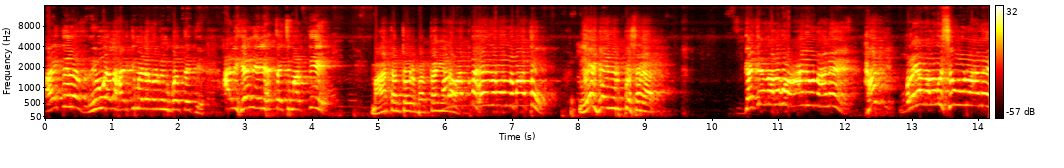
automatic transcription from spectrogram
ಆಯ್ತಿಲ್ಲ ನೀವು ಎಲ್ಲ ಹಡ್ತಿ ಮಾಡಿದ್ರೆ ನಿಮ್ಗೆ ಗೊತ್ತೈತಿ. ಅಲ್ಲಿ ಹೆಣ್ಣು ಎಲ್ಲಿ ಹೆಚ್ಚು ಮಾಡ್ತಿ? ಮಾತಂತವ್ರು ಬರ್ತಾನೆ ಪರಮಾತ್ಮ ಹೇಳಿದ ಒಂದು ಮಾತು. ಏ ಹೇಳಿದ್ರಪ್ಪ ಸರ? ಗಜನಲಗು ಆನೆವು ನಾನೇ. ಹಟ್ ಮೃಗನಲಗು ಶಿವನು ನಾನೇ.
